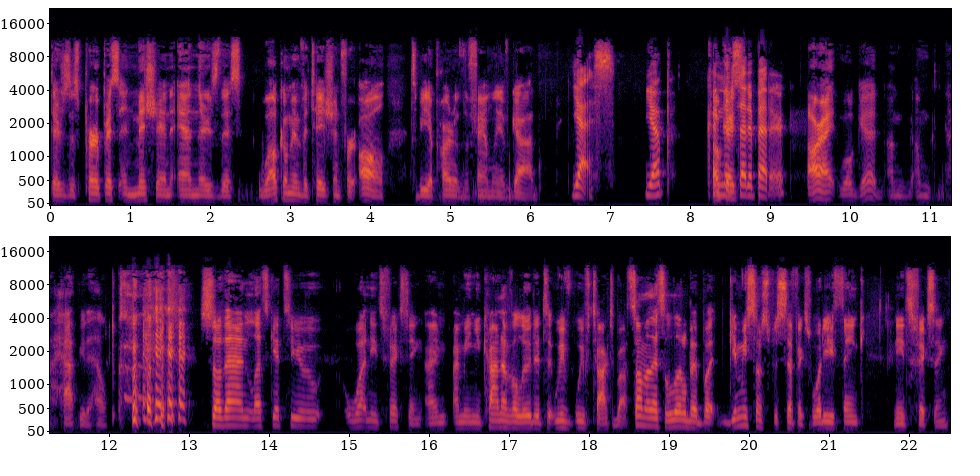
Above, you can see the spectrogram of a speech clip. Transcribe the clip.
there's this purpose and mission and there's this welcome invitation for all to be a part of the family of god Yes. Yep. Couldn't Okay. have said it better. All right. Well good. I'm i'm happy to help. So then let's get to what needs fixing. I i mean you kind of alluded to we've we've talked about some of this a little bit but give me some specifics. What do you think needs fixing?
